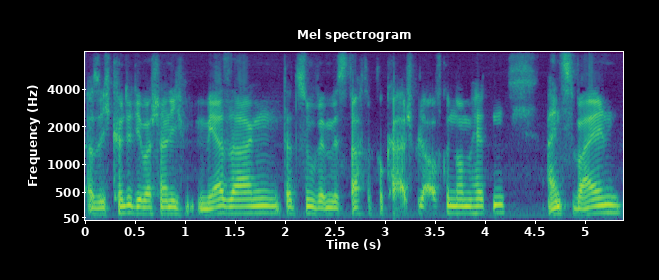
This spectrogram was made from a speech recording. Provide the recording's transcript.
also ich könnte dir wahrscheinlich mehr sagen dazu, wenn wir es nach dem Pokalspiel aufgenommen hätten. Einstweilen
